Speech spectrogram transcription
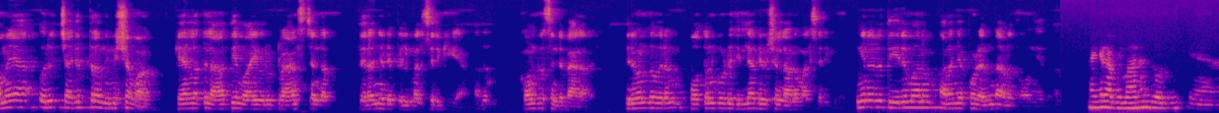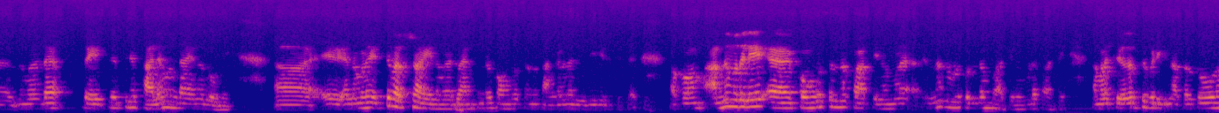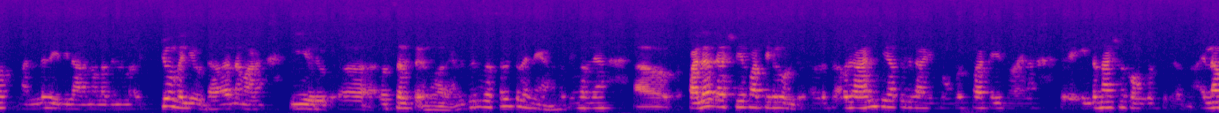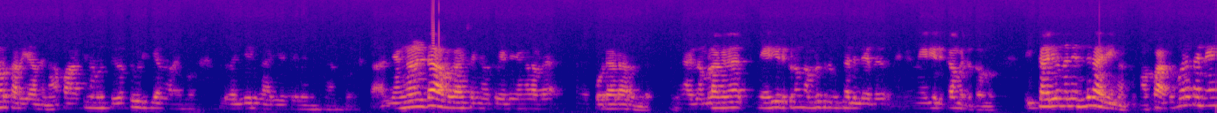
അമയ ഒരു ചരിത്ര നിമിഷമാണ്. കേരളത്തിൽ ആദ്യമായി ഒരു ട്രാൻസ്ജെൻഡർ തിരഞ്ഞെടുപ്പിൽ മത്സരിക്കുകയാണ്. അത് കോൺഗ്രസിന്റെ ബാനറിൽ. തിരുവനന്തപുരം പോത്തൻകോട് ജില്ലാ ഡിവിഷനിലാണ് മത്സരിക്കുന്നത്. ഇങ്ങനെ ഒരു തീരുമാനം അറിഞ്ഞപ്പോൾ എന്താണ് തോന്നിയത്? ഭയങ്കര അഭിമാനം തോന്നി. നമ്മളുടെ പ്രയത്നത്തിന് ഫലം ഉണ്ടായെന്ന് തോന്നി നമ്മൾ എട്ട് വർഷമായി നമ്മൾ ട്രാൻസ്ജെൻഡർ കോൺഗ്രസ് എന്ന സംഘടന രൂപീകരിച്ചിട്ട്. അപ്പം അന്ന് മുതലേ കോൺഗ്രസ് എന്ന പാർട്ടി നമ്മളെ നമ്മൾ പാർട്ടി നമ്മുടെ പാർട്ടി നമ്മളെ ചേർത്ത് പിടിക്കുന്ന അത്രത്തോളം നല്ല രീതിയിലാണെന്നുള്ളതിനുള്ള ഏറ്റവും വലിയ ഉദാഹരണമാണ് ഈ ഒരു റിസൾട്ട് എന്ന് പറയുന്നത്. ഇതൊരു റിസൾട്ട് തന്നെയാണ്. സത്യം പറഞ്ഞാൽ പല രാഷ്ട്രീയ പാർട്ടികളും ഉണ്ട്. അവർക്ക് അവർ ആരും ചെയ്യാത്ത ഒരു കാര്യം കോൺഗ്രസ് പാർട്ടി എന്ന് പറയുന്ന ഇന്റർനാഷണൽ കോൺഗ്രസ് എല്ലാവർക്കും അറിയാവുന്നതാണ്. ആ പാർട്ടി നമ്മൾ ചേർത്ത് പിടിക്കുക എന്ന് പറയുമ്പോൾ അത് വലിയൊരു കാര്യമായിട്ട് എനിക്ക് കാണുന്നത്. ഞങ്ങളുടെ അവകാശങ്ങൾക്ക് വേണ്ടി ഞങ്ങൾ അവിടെ പോരാടാറുണ്ട്. നമ്മൾ നമ്മളങ്ങനെ നേടിയെടുക്കണം നമ്മൾ ശ്രമിച്ചാലല്ലേ അത് നേടിയെടുക്കാൻ പറ്റത്തുള്ളൂ. ഇക്കാര്യം തന്നെ എന്ത് കാര്യങ്ങൾക്കും? അപ്പൊ അതുപോലെ തന്നെ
